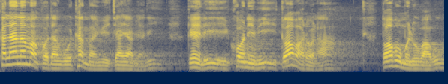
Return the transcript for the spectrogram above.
ခလန်းလန်းမှခေါ်တံကိုထပ်မှန်၍ကြားရပြန်သည်ကဲလေခေါ်နေပြီတွားပါတော့လားတွားဖို့မလိုပါဘူး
